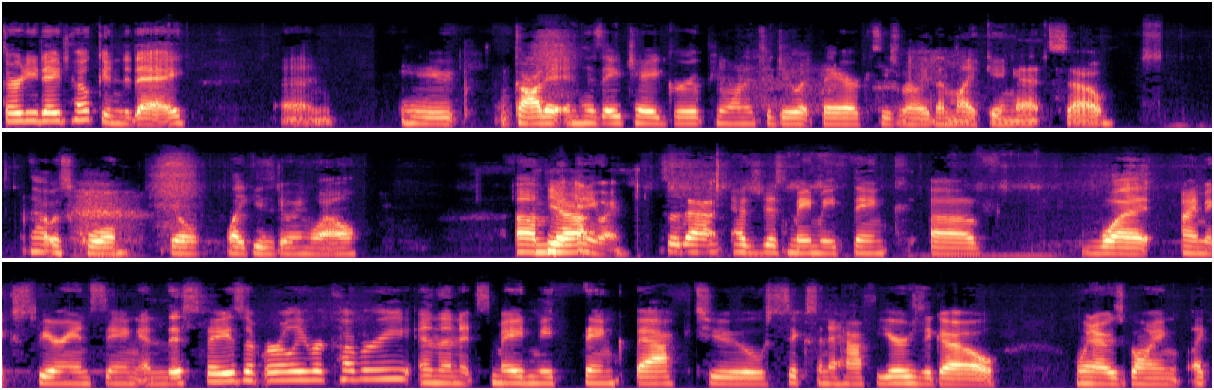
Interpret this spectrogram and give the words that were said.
30 day token today. And he got it in his HA group. He wanted to do it there because he's really been liking it. So that was cool. Feel like he's doing well. Um, yeah. anyway, so that has just made me think of what I'm experiencing in this phase of early recovery. And then it's made me think back to six and a half years ago when I was going like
